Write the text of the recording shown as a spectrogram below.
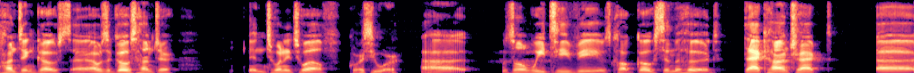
hunting ghosts. I, I was a ghost hunter in 2012. Of course you were. Uh, it was on WeTV. It was called Ghosts in the Hood. That contract, uh,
